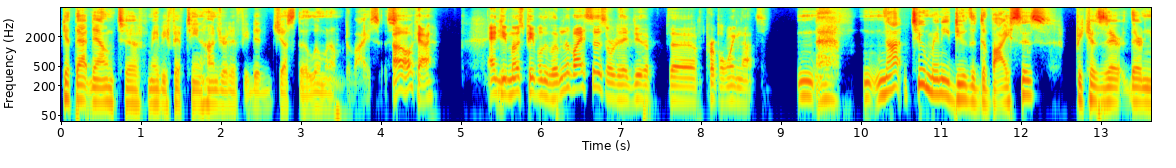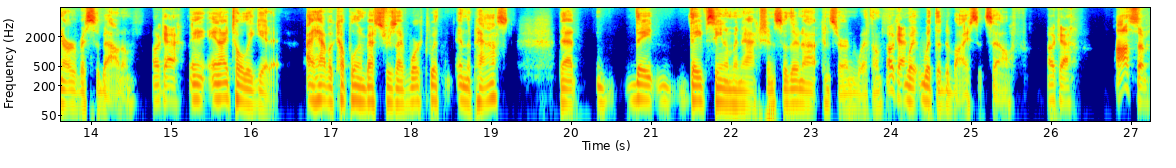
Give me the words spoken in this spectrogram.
get that down to maybe fifteen hundred if you did just the aluminum devices. Oh, okay. And do most people do aluminum devices, or do they do the the purple wing nuts? Not too many do the devices because they're they're nervous about them. Okay. and, and I totally get it. I have a couple investors I've worked with in the past that they they've seen them in action, so they're not concerned with them. Okay. with, with the device itself. Okay. Awesome.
